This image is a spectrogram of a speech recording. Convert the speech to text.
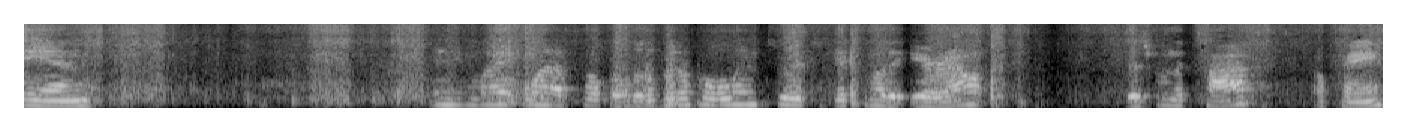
and and you might want to poke a little bit of hole into it to get some of the air out. Just from the top, okay.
